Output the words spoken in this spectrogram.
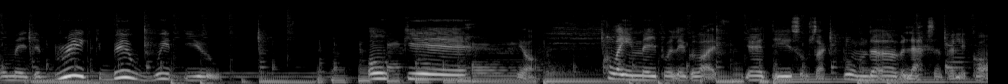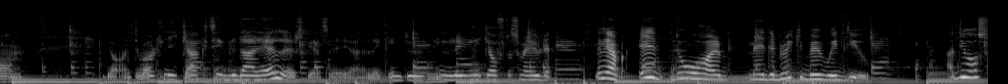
och may the brick be with you. Och eh, ja, kolla in mig på Lego Life. Jag heter ju som sagt Bonde Överlägsen Pelikan. Jag har inte varit lika aktiv där heller ska jag säga. Jag lägger inte ut inlägg lika ofta som jag gjorde. Men i alla fall, hej då har May the brick be with you. Adios!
